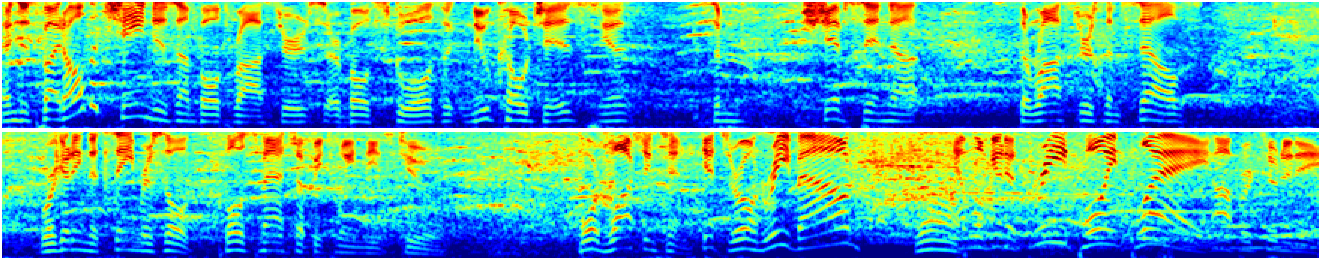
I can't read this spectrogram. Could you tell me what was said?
And despite all the changes on both rosters or both schools, new coaches, you know, some shifts in uh, the rosters themselves, we're getting the same result. Close matchup between these two. Ford Washington gets her own rebound Wow. and will get a three-point play opportunity.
